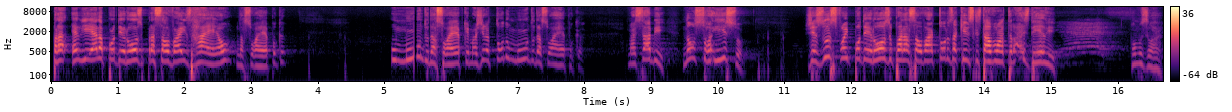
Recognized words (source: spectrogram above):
Pra, ele era poderoso para salvar Israel na sua época. O mundo da sua época, imagina todo mundo da sua época. Mas sabe, não só isso. Jesus foi poderoso para salvar todos aqueles que estavam atrás dele. Vamos lá.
